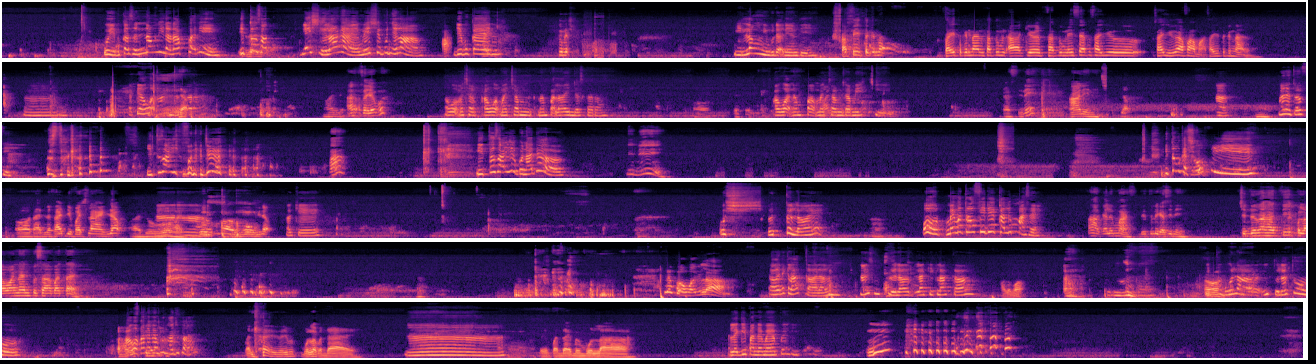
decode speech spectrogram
Ui, bukan senang ni nak dapat ni. Itu satu Malaysia lah kan? Malaysia punya lah. Ah. Dia bukan hilang ni budak ni nanti. Tapi terkenal saya terkenal satu uh, kira satu Malaysia tu saya saya lah faham tak? Saya terkenal. Hmm. Tapi awak mana Sekejap. sekarang? Mana? Ah, saya apa? Awak macam awak macam nampak lain dah sekarang. Oh, Awak nampak macam dah mature. Kat sini. Ah ni ni. Ha. Mana trofi? Astaga. Itu saya pun ada. Ha? Itu saya pun ada. Ini. Itu bukan trofi. Oh, tak adalah saja punchline. Kejap. Aduh. Ah. Kau ni. Kejap. Okay. Ush, betul lah eh. Ha. Oh, memang trofi dia colour emas eh? Ah, kalau mas, dia tulis kat sini. Cedera hati perlawanan persahabatan. Kenapa awak gelak? Awak ni kelakar lah. Saya suka lah lelaki kelakar. Alamak. Hmm. Oh. Itu bola. Itulah tu. Awak pandai main bola juga eh? Pandai, saya bola pandai. Nah. Saya pandai main bola. Lagi pandai main apa lagi? Hmm?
